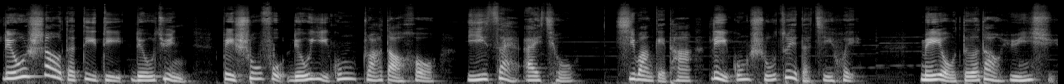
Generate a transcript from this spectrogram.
刘少的弟弟刘俊被叔父刘义恭抓到后，一再哀求，希望给他立功赎罪的机会，没有得到允许。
